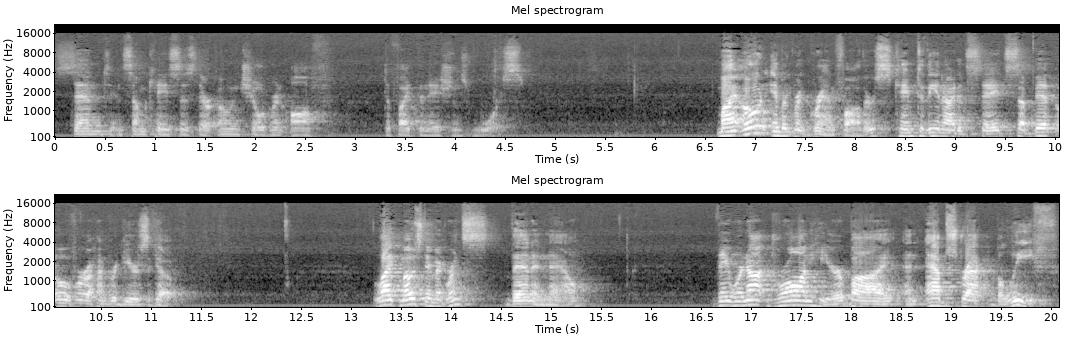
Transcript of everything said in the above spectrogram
Send, in some cases, their own children off to fight the nation's wars. My own immigrant grandfathers came to the United States a bit over 100 years ago. Like most immigrants, then and now, they were not drawn here by an abstract belief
